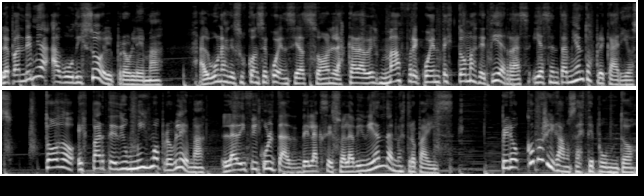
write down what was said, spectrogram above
la pandemia agudizó el problema. Algunas de sus consecuencias son las cada vez más frecuentes tomas de tierras y asentamientos precarios. Todo es parte de un mismo problema, la dificultad del acceso a la vivienda en nuestro país. Pero, ¿cómo llegamos a este punto?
